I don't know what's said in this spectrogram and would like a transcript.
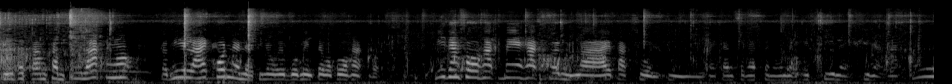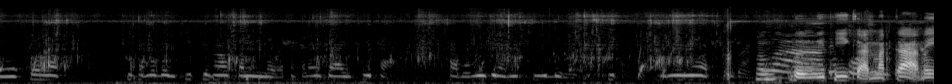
คือเขาทำคำชูรักเนาะก็มีหลายคนนั่นแหละพี่น้องเอ้ยบ่แม่นแต่ว่าพอหักหรอกมีทั้งพอหักแม่หักเพิ่นหลายผักส่วนที่ให้การสนับสนุนอย่างเอฟซีน่ะที่น่ะนะทุกคนเนาะที่ทำมาเบิ่งคลิปที่เราทำเนี่ยเป็นกำลังใจคือค่ะค่ะบ่มีที่เรามีคลิปเบิ่งคลิปบ่มียอดคือว่าเบิ่งวิธีการมัดก้าแม่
